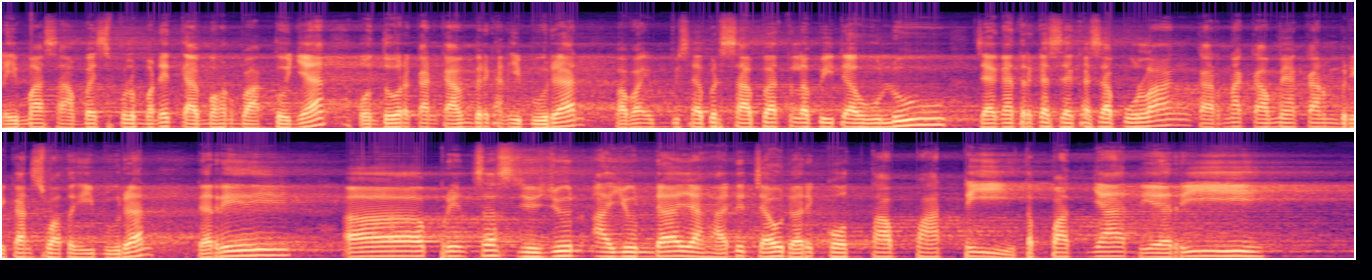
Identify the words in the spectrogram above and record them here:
5 sampai 10 menit. Kami mohon waktunya untuk rekan kami berikan hiburan. Bapak Ibu bisa bersabar terlebih dahulu. Jangan tergesa-gesa pulang karena kami akan memberikan suatu hiburan dari uh, Princess Yuyun Ayunda yang hadir jauh dari kota Pati tepatnya dari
